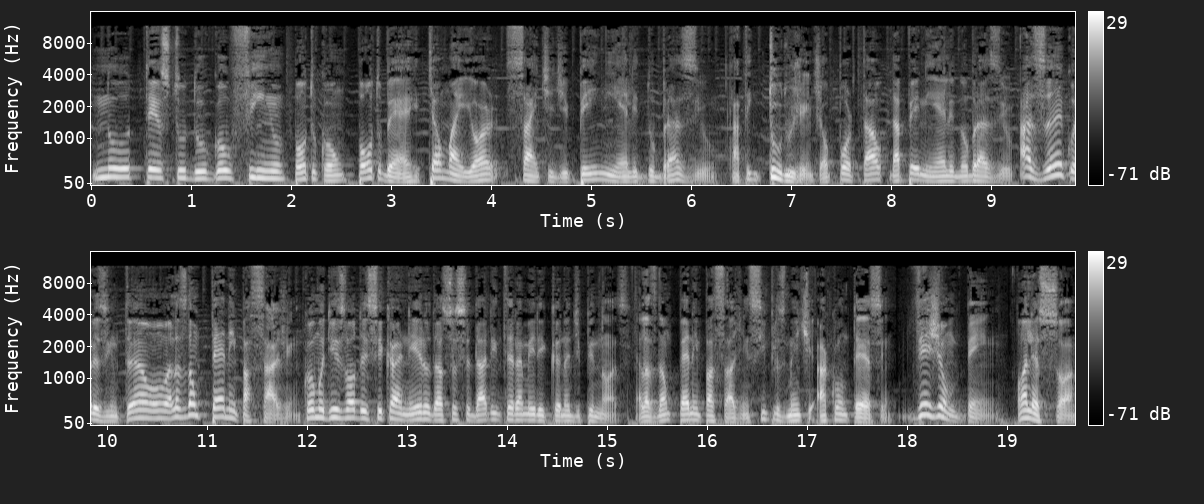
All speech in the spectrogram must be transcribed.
no texto do golfinho.com.br, que é o maior site de PNL do Brasil. Lá tem tudo, gente. É o portal da PNL no Brasil. As âncoras, então, elas não pedem passagem. Como diz Valdeci Carneiro, da Sociedade Interamericana de Hipnose. Elas não pedem passagem, simplesmente acontecem. Vejam bem, olha só,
